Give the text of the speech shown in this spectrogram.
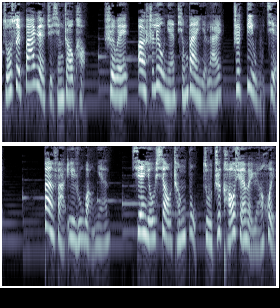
昨岁八月举行招考，是为二十六年停办以来之第五届。办法一如往年，先由校成部组织考选委员会。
